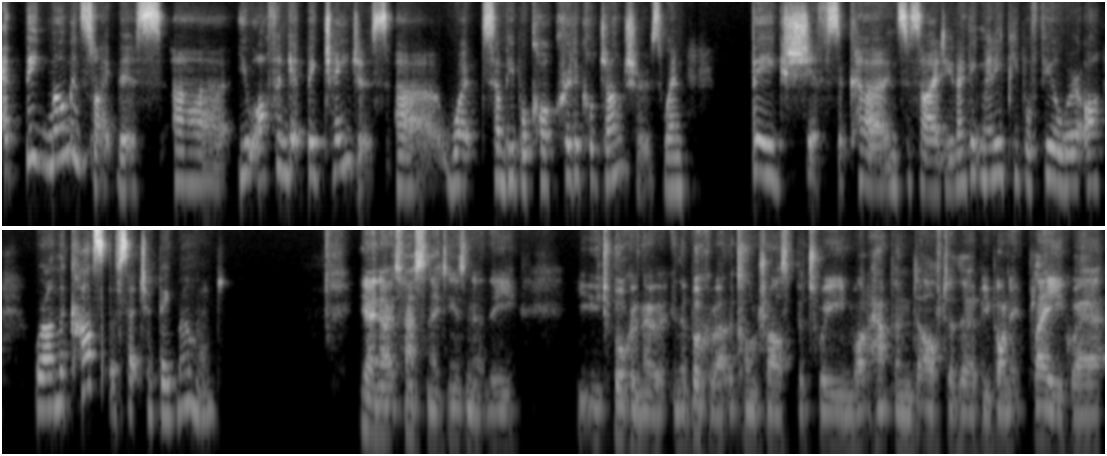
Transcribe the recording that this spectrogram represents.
at big moments like this, uh, you often get big changes, uh, what some people call critical junctures, when big shifts occur in society. And I think many people feel we're on, we're on the cusp of such a big moment. Yeah, no, it's fascinating, isn't it? The you talk in the in the book about the contrast between what happened after the bubonic plague, where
